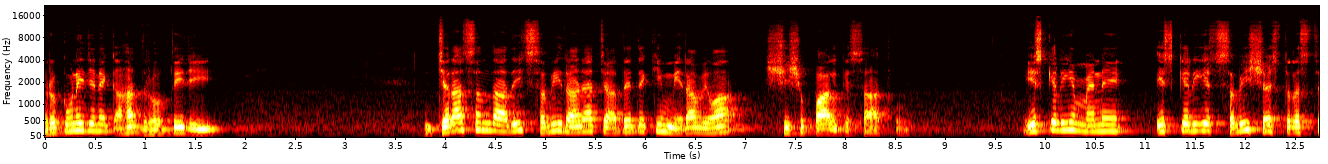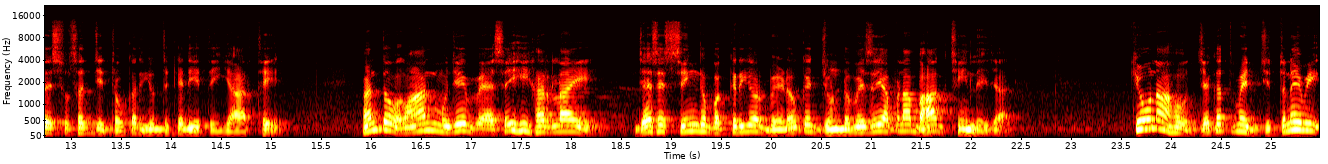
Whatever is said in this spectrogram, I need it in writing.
रुक्मणी जी ने कहा ध्रुवती जी जरासंध आदि सभी राजा चाहते थे कि मेरा विवाह शिशुपाल के साथ हो। इसके लिए मैंने, इसके लिए सभी शस्त्र से सुसज्जित होकर युद्ध के लिए तैयार थे। परंतु भगवान मुझे वैसे ही हर लाए। जैसे सिंह बकरी और भेड़ों के झुंड में से अपना भाग छीन ले जाए। क्यों ना हो, जगत में जितने भी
